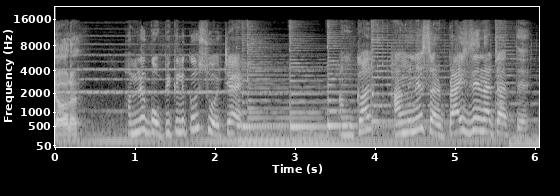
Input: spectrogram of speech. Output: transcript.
क्या हो रहा है? हमने गोपी के लिए कुछ सोचा है। अंकल हम इन्हें सरप्राइज़ देना चाहते हैं।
